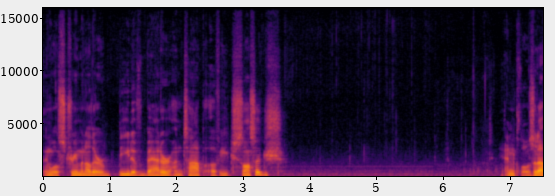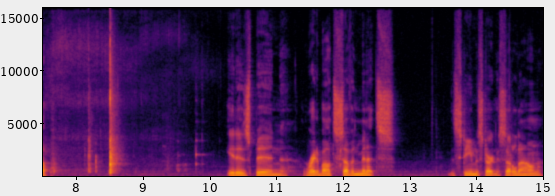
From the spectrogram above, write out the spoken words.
Then we'll stream another bead of batter on top of each sausage. And close it up. It has been right about seven minutes. The steam is starting to settle down.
